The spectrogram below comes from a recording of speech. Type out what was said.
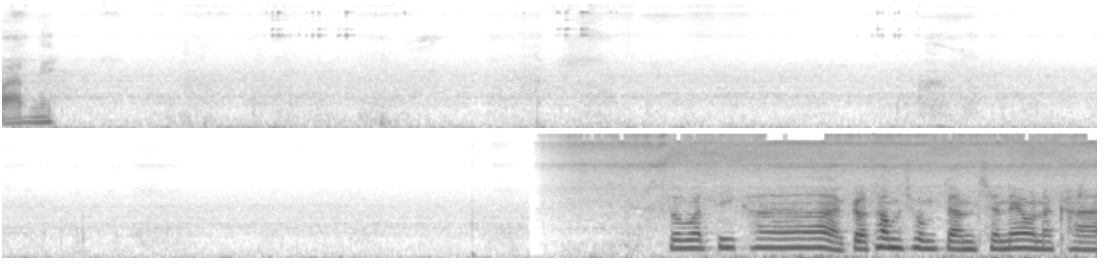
บาดนี้ วัสดีค่ะกระท่อมชมจันชาแนลนะคะ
